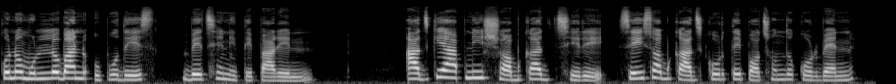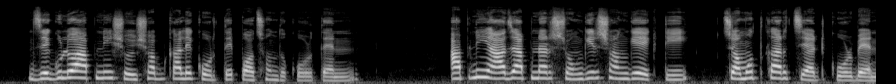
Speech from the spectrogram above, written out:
কোনো মূল্যবান উপদেশ বেছে নিতে পারেন। আজকে আপনি সব কাজ ছেড়ে সেই সব কাজ করতে পছন্দ করবেন, যেগুলো আপনি শৈশবকালে করতে পছন্দ করতেন। আপনি আজ আপনার সঙ্গীর সঙ্গে একটি চমৎকার চ্যাট করবেন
